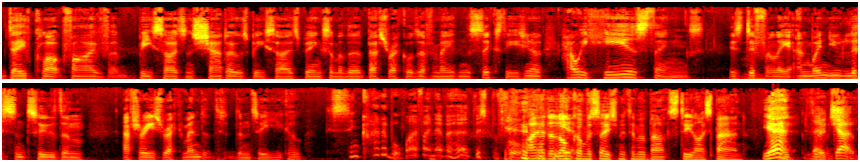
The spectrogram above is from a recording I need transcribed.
Dave Clark Five uh, B sides and Shadows B sides being some of the best records ever made in the '60s. You know how he hears things is mm. differently, and when you listen to them after he's recommended them to you, you go, "This is incredible. Why have I never heard this before?" I had a long Yeah. conversation with him about Steeleye Span. Yeah. There we go.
